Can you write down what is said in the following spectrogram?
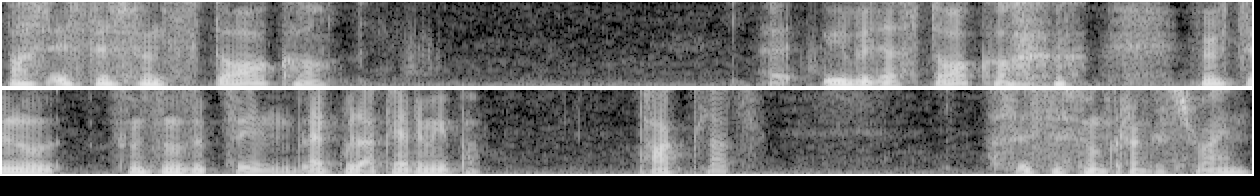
Was ist das für ein Stalker? Äh, übel der Stalker. 15 Uhr, 15.17 Uhr. Blackwell Academy pa Parkplatz. Was ist das für ein krankes Schwein?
